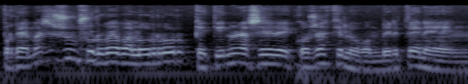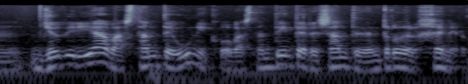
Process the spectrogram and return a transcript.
Porque además es un survival horror que tiene una serie de cosas que lo convierten en, yo diría, bastante único, bastante interesante dentro del género.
